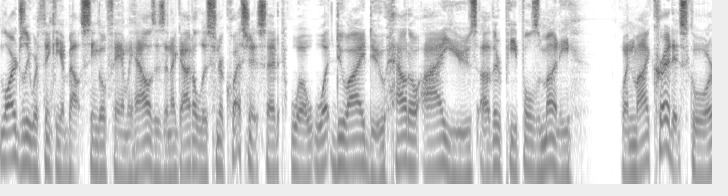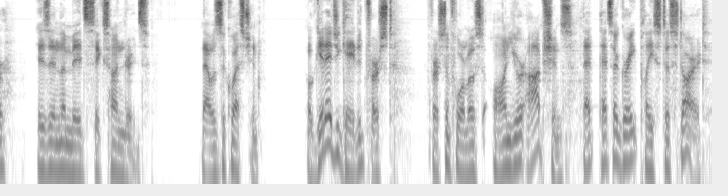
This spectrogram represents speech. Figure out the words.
largely were thinking about single family houses. And I got a listener question. It said, "Well, what do I do? How do I use other people's money when my credit score is in the mid 600s?" That was the question. Well, get educated first first and foremost on your options. That that's a great place to start.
